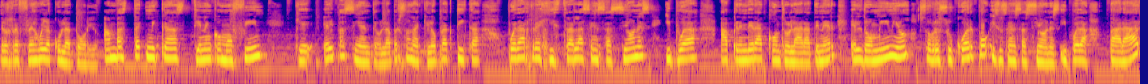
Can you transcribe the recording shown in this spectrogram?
del reflejo eyaculatorio. Ambas técnicas tienen como fin que el paciente o la persona que lo practica pueda registrar las sensaciones y pueda aprender a controlar, a tener el dominio sobre su cuerpo y sus sensaciones y pueda parar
